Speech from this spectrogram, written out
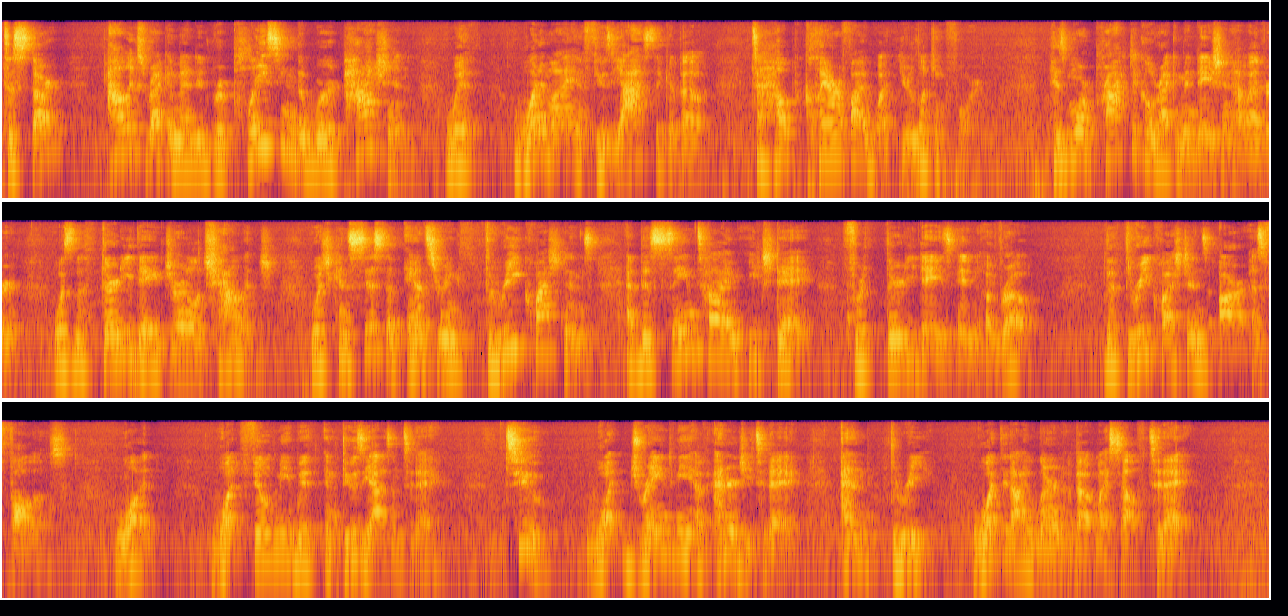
To start, Alex recommended replacing the word passion with what am I enthusiastic about to help clarify what you're looking for. His more practical recommendation, however, was the 30-day journal challenge, which consists of answering three questions at the same time each day for 30 days in a row. The three questions are as follows. One, what filled me with enthusiasm today? Two, what drained me of energy today? And three, what did I learn about myself today?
